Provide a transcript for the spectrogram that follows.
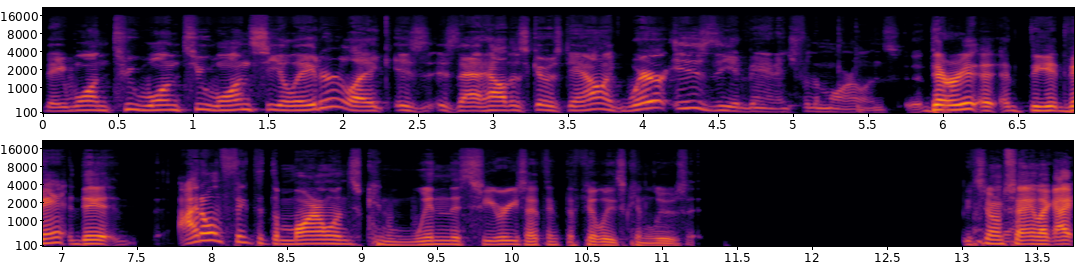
they won two one two one? See you later. Like, is is that how this goes down? Like, where is the advantage for the Marlins? There is uh, the advantage. I don't think that the Marlins can win the series. I think the Phillies can lose it. You see what I'm saying? Like I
